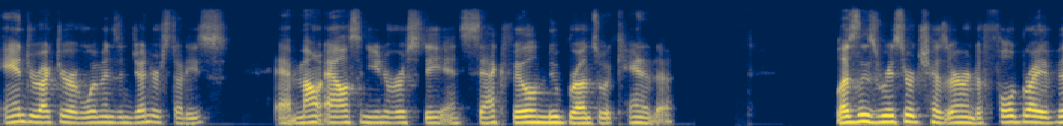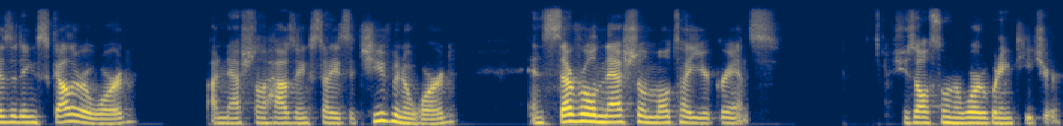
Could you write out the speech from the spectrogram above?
and director of women's and gender studies at Mount Allison University in Sackville, New Brunswick, Canada. Leslie's research has earned a Fulbright Visiting Scholar Award, a National Housing Studies Achievement Award, and several national multi year grants. She's also an award winning teacher.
